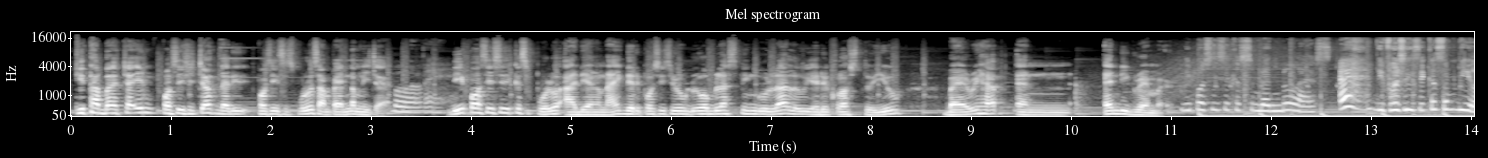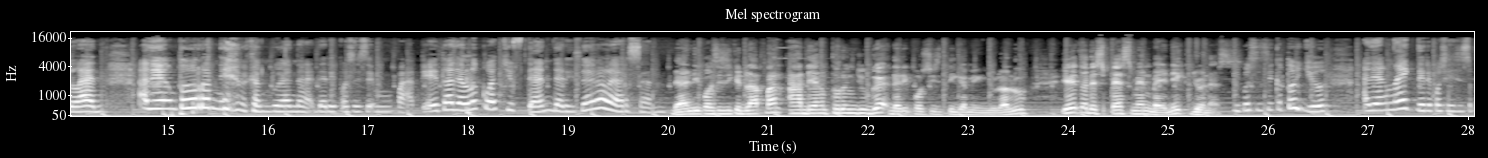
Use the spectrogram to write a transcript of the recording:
kita bacain posisi chart dari posisi 10 sampai 6 nih. Boleh. Di posisi ke-10 ada yang naik dari posisi 12 minggu lalu yaitu Close to You by Rehab and Andy Grammer. Di posisi ke-19 Eh, di posisi ke-9 Ada yang turun nih rekan Buana Dari posisi 4 Yaitu ada Look What You've Done dari Zara Larson Dan di posisi ke-8 ada yang turun juga dari posisi 3 minggu lalu yaitu ada Spaceman by Nick Jonas. Di posisi ke-7 Ada yang naik dari posisi 10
